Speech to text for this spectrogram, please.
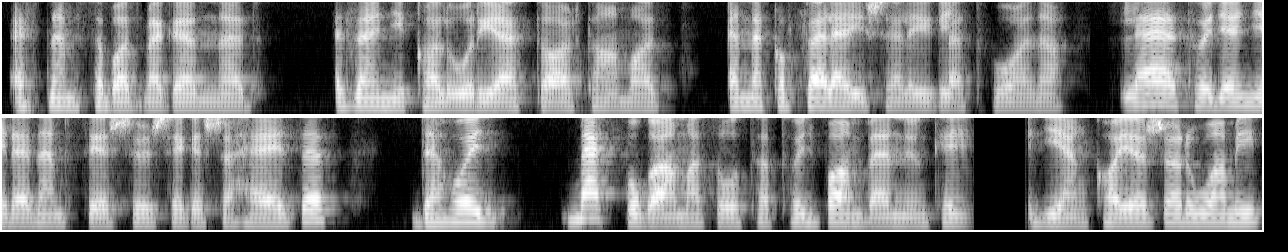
ezt nem szabad megenned, ez ennyi kalóriát tartalmaz, ennek a fele is elég lett volna. Lehet, hogy ennyire nem szélsőséges a helyzet, de hogy megfogalmazódhat, hogy van bennünk egy, egy ilyen kajazsarú, ami,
